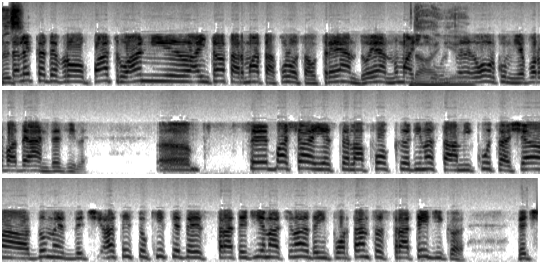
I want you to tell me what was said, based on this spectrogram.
Înțeleg că de vreo patru ani a intrat armata acolo, sau trei ani, doi ani, nu mai da, știu. E... Oricum, e vorba de ani de zile. Uh, se, așa, este la foc din asta micuț, așa, domne, deci asta este o chestie de strategie națională, de importanță strategică. Deci,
